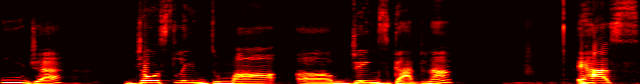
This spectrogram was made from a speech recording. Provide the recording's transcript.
Ooja, Joselyn Dumas, um, James Gardiner. It has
